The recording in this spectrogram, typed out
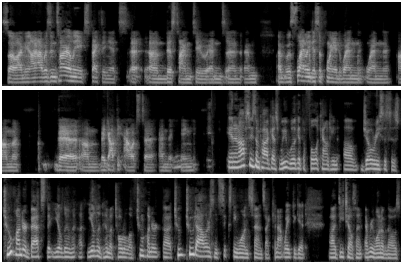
So I mean, I, I was entirely expecting it uh, um, this time too, and uh, and I was slightly disappointed when when um the um, they got the out to end the inning. In an off-season podcast, we will get the full accounting of Joe Reis's 200 bets that yielded him, uh, yielded him a total of 200 uh, two dollars and sixty one cents. I cannot wait to get uh, details on every one of those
